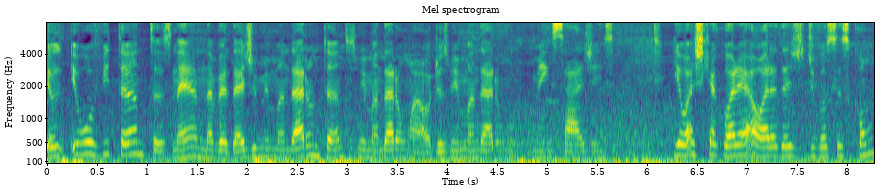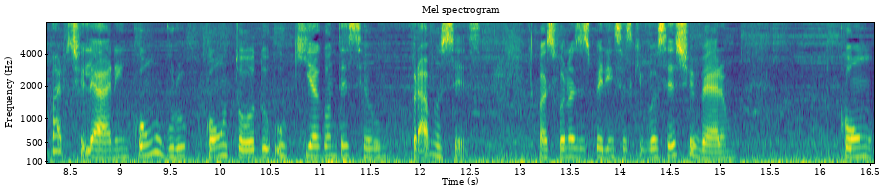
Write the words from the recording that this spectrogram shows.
Eu, eu ouvi tantas, né? Na verdade, me mandaram tantos, me mandaram áudios, me mandaram mensagens. E eu acho que agora é a hora de, de vocês compartilharem com o grupo, com o todo, o que aconteceu para vocês. Quais foram as experiências que vocês tiveram com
